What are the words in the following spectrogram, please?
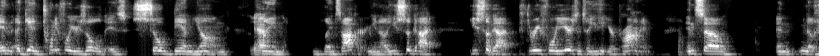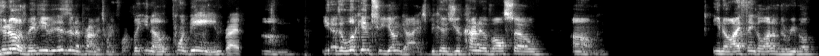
And again, 24 years old is so damn young Yeah, playing playing soccer. You know, you still got you still got three, four years until you hit your prime. And so, and you know, who knows? Maybe he isn't a prime at 24. But you know, point being, right. um, you have to look into young guys because you're kind of also, um, you know, I think a lot of the rebuild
